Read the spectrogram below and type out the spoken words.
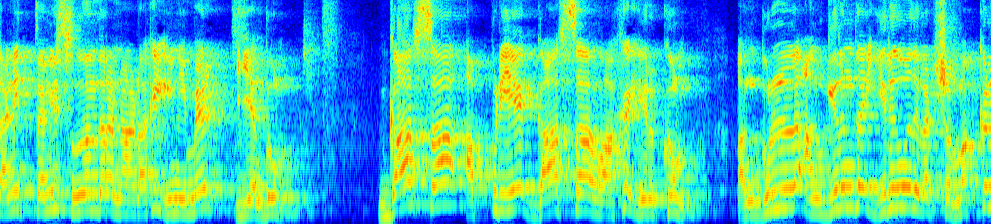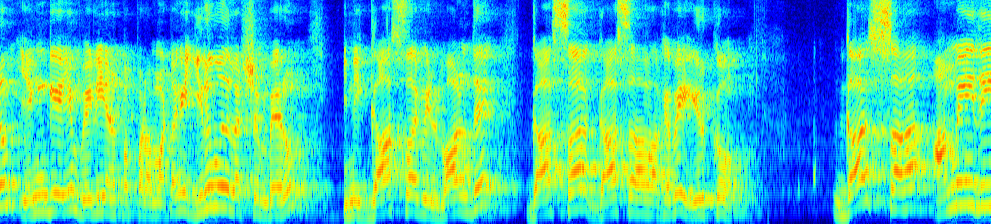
தனித்தனி சுதந்திர நாடாக இனிமேல் இயங்கும். காசா அப்படியே காசாவாக இருக்கும். அங்குள்ள அங்கிருந்த இருபது லட்சம் மக்களும் எங்கேயும் வெளியே அனுப்பப்பட மாட்டாங்க. இருபது லட்சம் பேரும் இனி காசாவில் வாழ்ந்து காசா காசாவாகவே இருக்கும். காசா அமைதி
